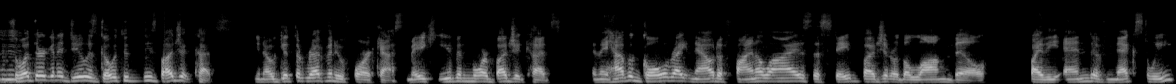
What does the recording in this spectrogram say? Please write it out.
Mm-hmm. So what they're going to do is go through these budget cuts, you know, get the revenue forecast, make even more budget cuts. And they have a goal right now to finalize the state budget or the long bill by the end of next week.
